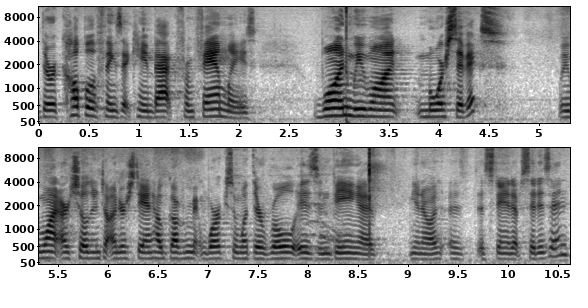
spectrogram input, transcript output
there are a couple of things that came back from families. One, we want more civics. We want our children to understand how government works and what their role is in being a, you know, a, a stand-up citizen.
